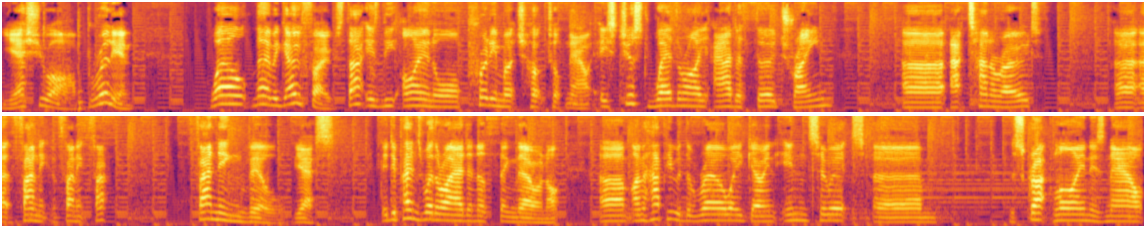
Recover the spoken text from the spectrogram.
Yes, you are. Brilliant. Well, there we go, folks. That is the iron ore pretty much hooked up now. It's just whether I add a third train uh, at Tanner Road, uh, at Fanning, Fanning, Fa- Fanningville. Yes, it depends whether I add another thing there or not. Um, I'm happy with the railway going into it. Um, the scrap line is now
